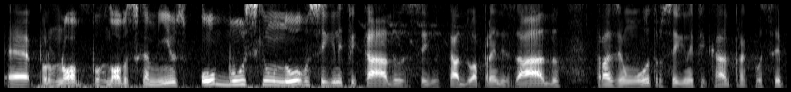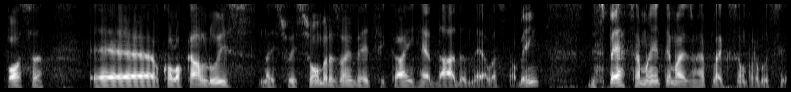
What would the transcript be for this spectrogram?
é, por, no, por novos caminhos ou busque um novo significado, significado do aprendizado, trazer um outro significado para que você possa é, colocar luz nas suas sombras ao invés de ficar enredada nelas, tá bem? Desperte-se, amanhã tem mais uma reflexão para você.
